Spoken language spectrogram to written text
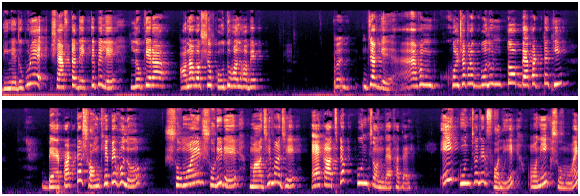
দিনে দুপুরে শ্যাফটা দেখতে পেলে লোকেরা অনাবশ্যক কৌতূহল হবে। যাকে এখন খোলসা করে বলুন তো ব্যাপারটা কি? ব্যাপারটা সংক্ষেপে হলো সময়ের শরীরে মাঝে মাঝে এক আধটা কুঞ্চন দেখা দেয়। এই কুঞ্চনের ফলে অনেক সময়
